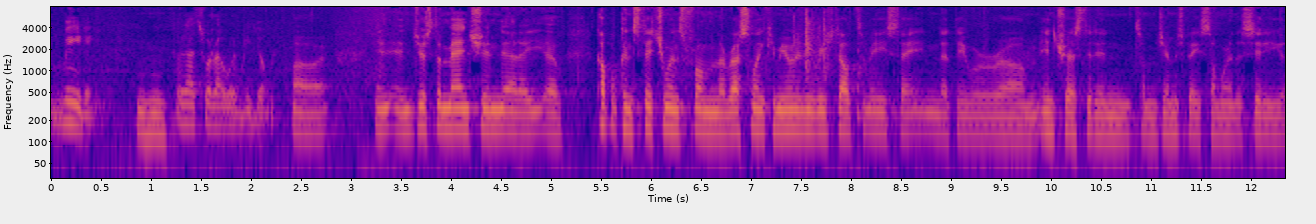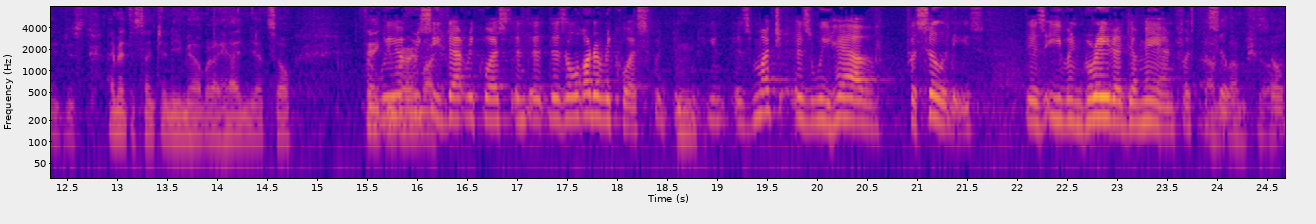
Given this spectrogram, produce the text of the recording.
meeting. So that's what I would be doing. All right. And, and just to mention that a, a couple constituents from the wrestling community reached out to me saying that they were um, interested in some gym space somewhere in the city. I just, I meant to send you an email, but I hadn't yet, so thank We you have very much. Received that request, and there- there's a lot of requests, but you- as much as we have facilities, there's even greater demand for facilities. sure. So,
